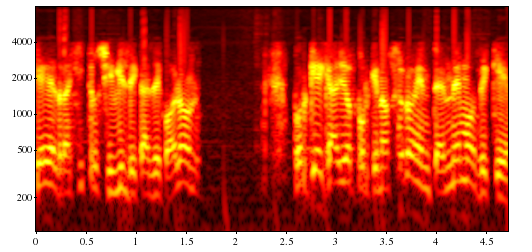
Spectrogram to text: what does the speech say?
que es el registro civil de Calle Colón. ¿Por qué, Cayo? Porque nosotros entendemos de que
